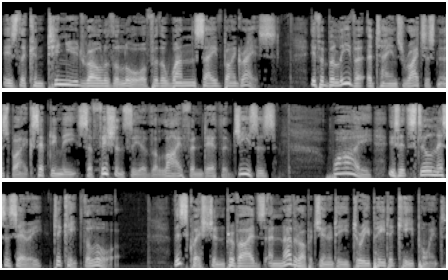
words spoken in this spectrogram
is the continued role of the law for the one saved by grace. If a believer attains righteousness by accepting the sufficiency of the life and death of Jesus, why is it still necessary to keep the law? This question provides another opportunity to repeat a key point.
